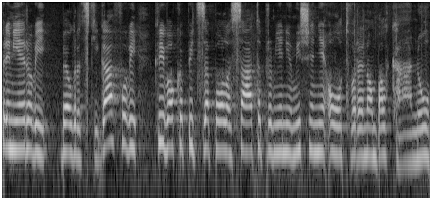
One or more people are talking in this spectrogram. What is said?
Premijerovi Beogradski gafovi Krivokapić za pola sata promijenio mišljenje o otvorenom Balkanu.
